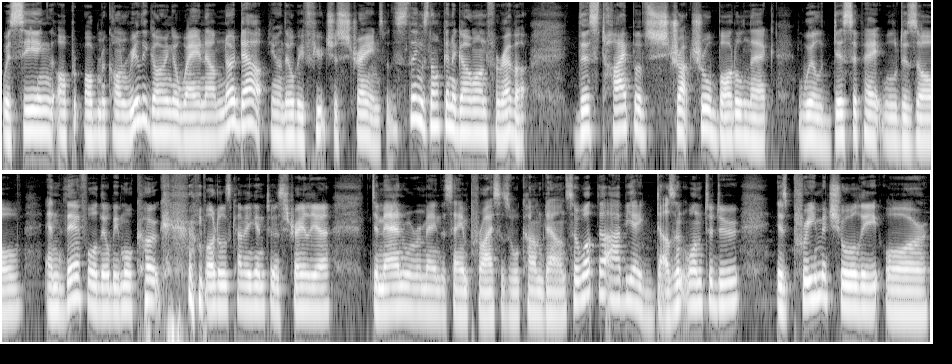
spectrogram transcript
we're seeing Omicron really going away now. No doubt, you know, there will be future strains, but this thing's not going to go on forever this type of structural bottleneck will dissipate, will dissolve, and therefore there'll be more Coke bottles coming into Australia. Demand will remain the same, prices will come down. So, what the RBA doesn't want to do is prematurely or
